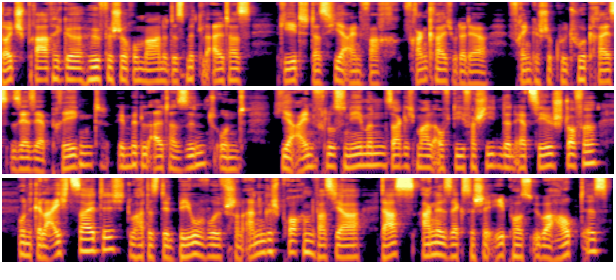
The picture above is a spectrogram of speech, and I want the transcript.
deutschsprachige höfische Romane des Mittelalters geht, dass hier einfach Frankreich oder der fränkische Kulturkreis sehr, sehr prägend im Mittelalter sind und hier Einfluss nehmen, sag ich mal, auf die verschiedenen Erzählstoffe. Und gleichzeitig, du hattest den Beowulf schon angesprochen, was ja das angelsächsische Epos überhaupt ist,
